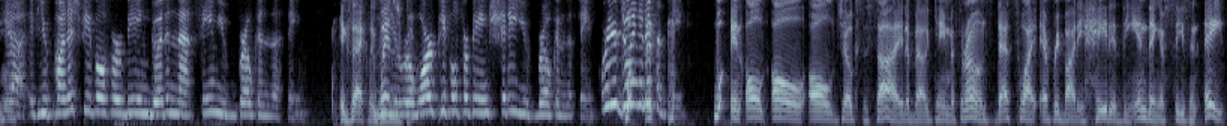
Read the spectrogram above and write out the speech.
Mhm. Yeah, if you punish people for being good in that theme, you've broken the theme. exactly. When you reward people for being shitty, you've broken the theme. Or you're doing Well, a different theme. Well, and all, all, all jokes aside about Game of Thrones, that's why everybody hated the ending of season eight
